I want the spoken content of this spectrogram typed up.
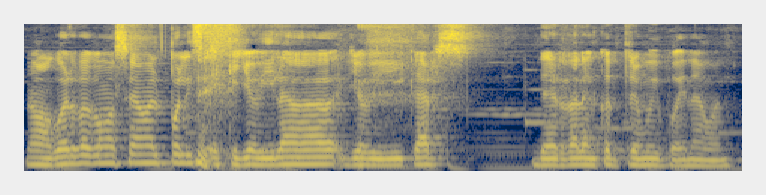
No me acuerdo cómo se llama el policía. Es que yo vi la, yo vi Cars. De verdad la encontré muy buena, weón.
